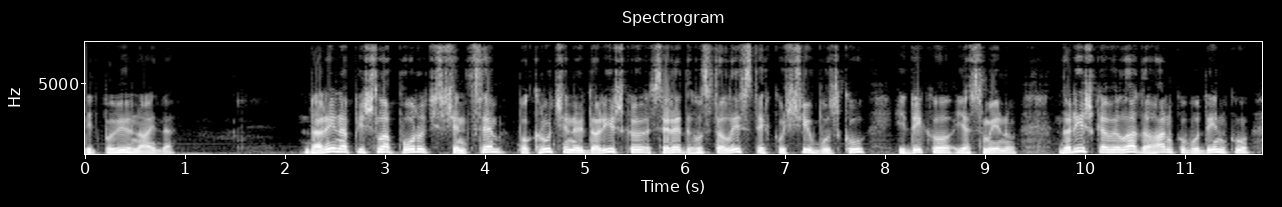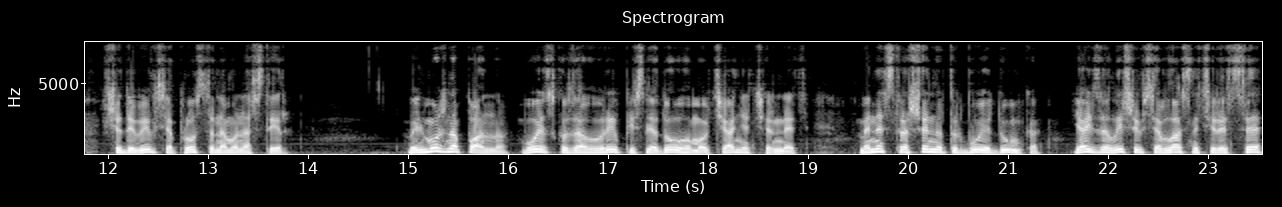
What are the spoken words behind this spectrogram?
відповів найда. Дарина пішла поруч з ченцем, покрученою доріжкою серед густолистих кущів бузку і дикого ясмину. Доріжка вела до ганку будинку, що дивився просто на монастир. Вельможна панно, боязко заговорив після довгого мовчання чернець. Мене страшенно турбує думка. Я й залишився, власне, через це.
